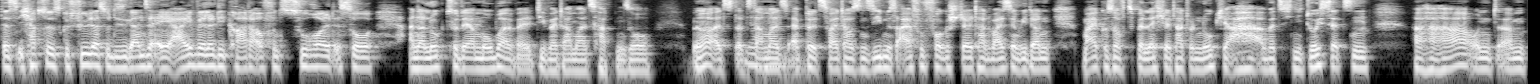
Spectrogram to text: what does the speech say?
dass ich habe so das Gefühl, dass so diese ganze AI-Welle, die gerade auf uns zurollt, ist so analog zu der Mobile-Welt, die wir damals hatten. So, Ne, als als mhm. damals Apple 2007 das iPhone vorgestellt hat, weiß ja, wie dann Microsoft belächelt hat und Nokia, ah, wird sich nie durchsetzen, hahaha. Und ähm,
